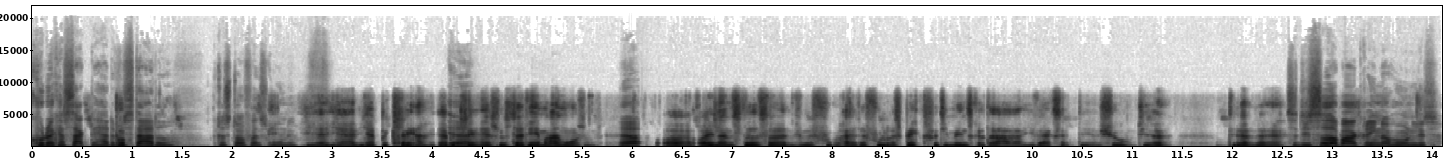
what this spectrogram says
Kunne du ikke have sagt det her, da på, vi startede, Christoffer Asroni? Ja, ja, jeg beklager. Jeg beklager. Ja. Jeg synes at det er meget morsomt. Ja. Og, og et eller andet sted, så har jeg da fuld respekt for de mennesker, der har iværksat det her show. De er, de er, uh, så de sidder bare og griner håndligt?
